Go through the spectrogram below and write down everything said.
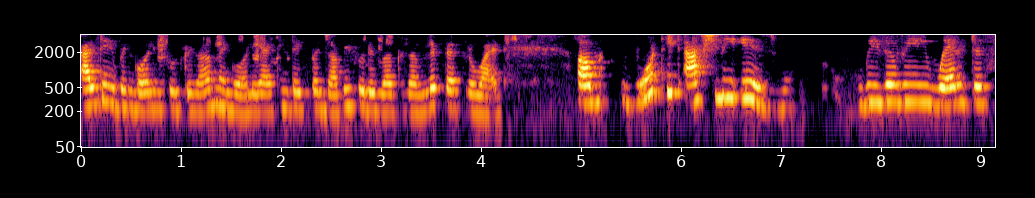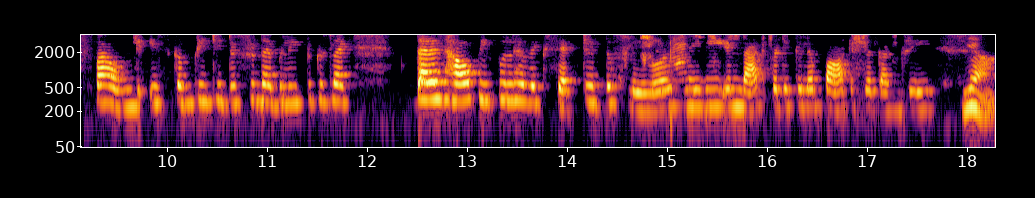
I'll take Bengali food because I'm Bengali. I can take Punjabi food as well because I've lived there for a while. Um, what it actually is vis-a-vis where it is found is completely different, I believe, because like that is how people have accepted the flavors maybe in that particular part of the country Yeah.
